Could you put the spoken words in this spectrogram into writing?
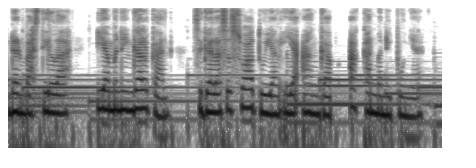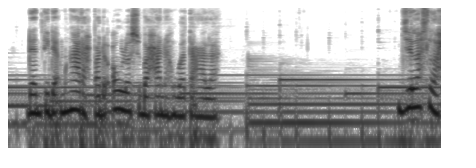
dan pastilah ia meninggalkan segala sesuatu yang ia anggap akan menipunya dan tidak mengarah pada Allah Subhanahu wa Ta'ala. Jelaslah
